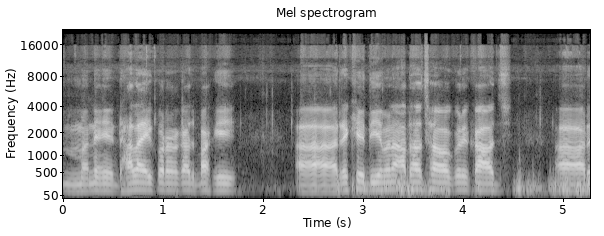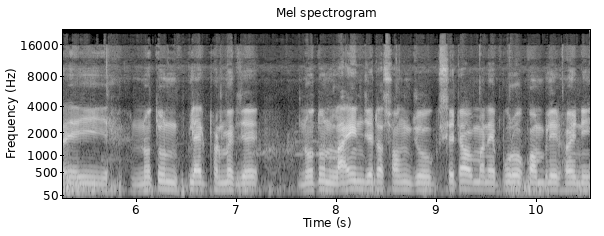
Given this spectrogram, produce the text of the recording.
মানে ঢালাই করার কাজ বাকি। রেখে দিয়ে মানে আধা ছাওয়া করে কাজ। আর এই নতুন প্ল্যাটফর্মের যে নতুন লাইন যেটা সংযোগ, সেটাও মানে পুরো কমপ্লিট হয়নি,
